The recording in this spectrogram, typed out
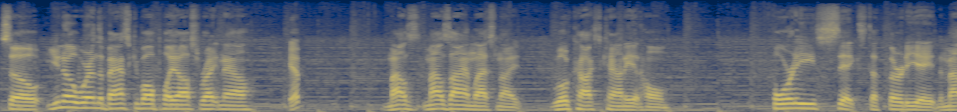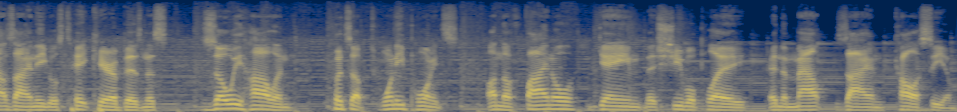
So you know we're in the basketball playoffs right now. Yep. Mount, Mount Zion last night, Wilcox County at home, forty-six to thirty-eight. The Mount Zion Eagles take care of business. Zoe Holland puts up twenty points on the final game that she will play in the Mount Zion Coliseum.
